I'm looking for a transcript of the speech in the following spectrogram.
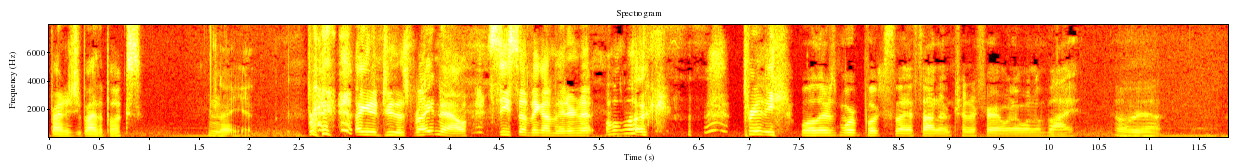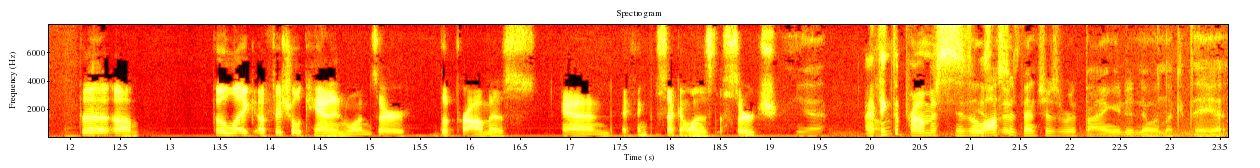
Brian, did you buy the books? Not yet. Brian, I'm going to do this right now. See something on the internet. Oh, look. Pretty. Well, there's more books that I thought. I'm trying to figure out what I want to buy. Oh yeah. The um the like official canon ones are The Promise and I think the second one is The Search. Yeah. I think the promise Is the Lost the- Adventures worth buying, or did no one look at that yet?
